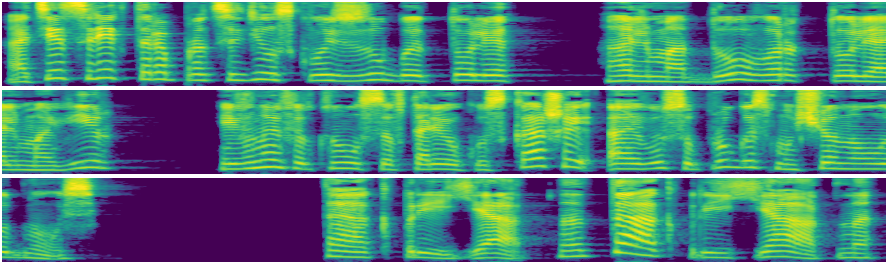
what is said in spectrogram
Отец ректора процедил сквозь зубы то ли Альмадовар, то ли Альмавир, и вновь уткнулся в тарелку с кашей, а его супруга смущенно улыбнулась. «Так приятно, так приятно!»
